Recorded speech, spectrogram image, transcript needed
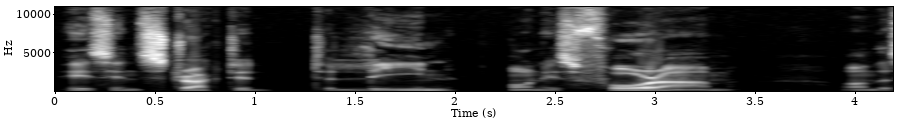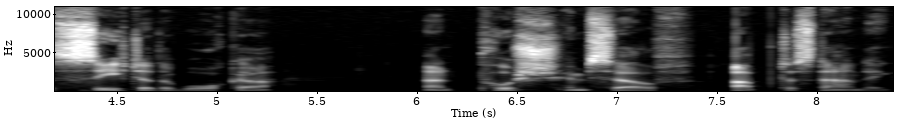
He is instructed to lean on his forearm on the seat of the walker and push himself up to standing.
